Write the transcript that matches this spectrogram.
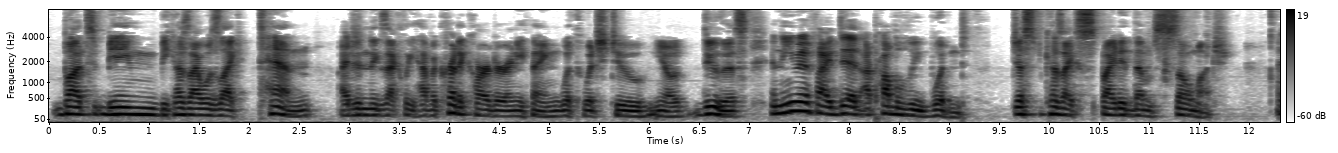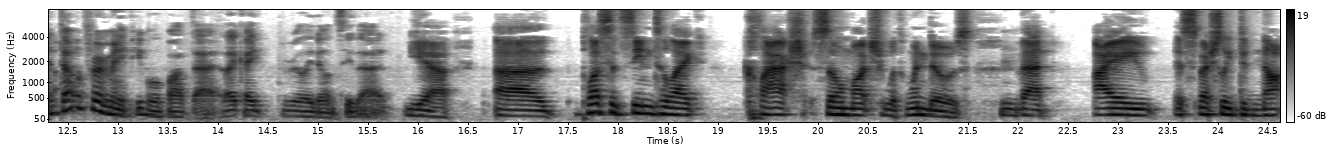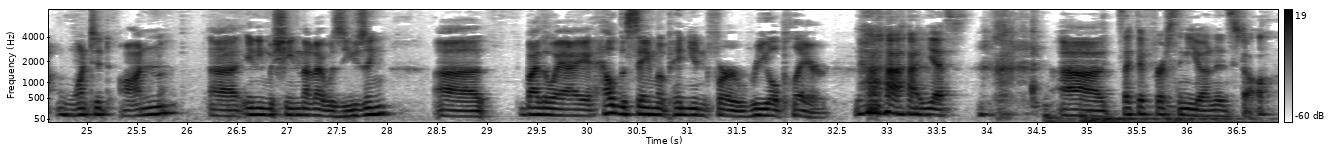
But being because I was like ten, I didn't exactly have a credit card or anything with which to you know do this. And even if I did, I probably wouldn't, just because I spited them so much. I doubt very many people bought that. Like, I really don't see that. Yeah. Uh, plus, it seemed to like clash so much with Windows that I especially did not want it on uh, any machine that I was using. Uh, by the way, I held the same opinion for Real Player. yes, Uh, it's like the first thing you uninstall.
